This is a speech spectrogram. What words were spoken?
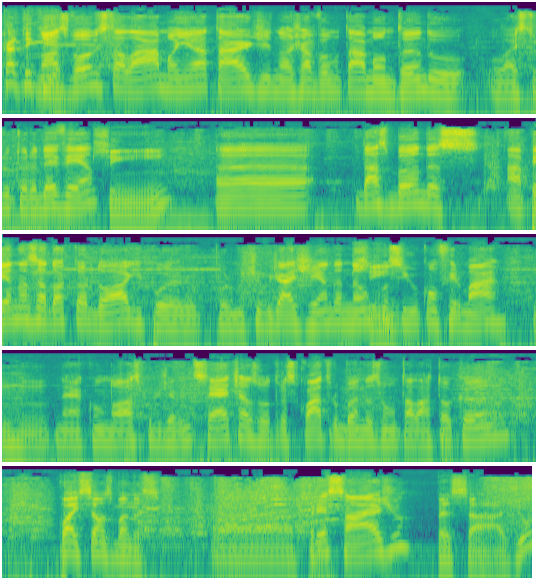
Cara, tem que Nós vamos instalar amanhã à tarde, nós já vamos estar montando a estrutura do evento. Sim. Ah, das bandas, apenas a Dr. Dog, por, por motivo de agenda, não Sim. conseguiu confirmar Uhum. né, com nós pro dia 27. As outras quatro bandas vão estar lá tocando. Quais são as bandas? Ah, Presságio, Presságio.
